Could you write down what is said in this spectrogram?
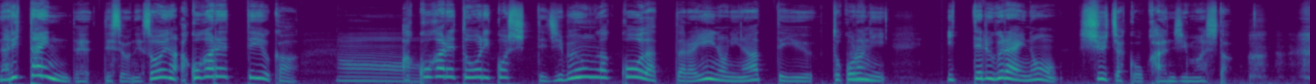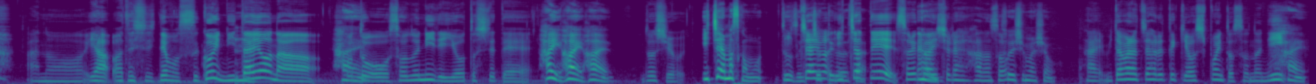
なりたいんでですよね。そういうの憧れっていうか憧れ通り越して自分がこうだったらいいのになっていうところに行ってるぐらいの執着を感じました。あのーいや私でもすごい似たようなはい。ことをその2で言おうとしてて、はいはいはい。どうしよう。言っちゃいますか？もう。どうぞ言っちゃい言っちゃってそれから一緒に話そう、そうしましょはい三田村千春的推しポイントそのう2、はい、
